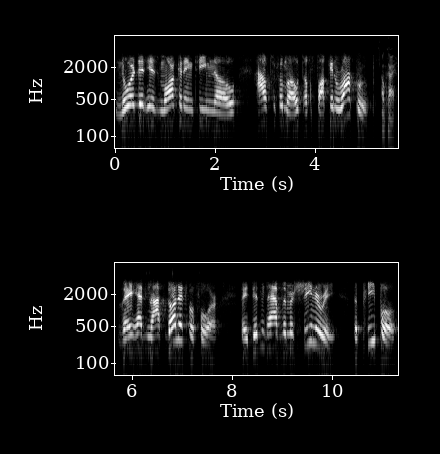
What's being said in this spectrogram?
nor did his marketing team know, how to promote a fucking rock group. Okay. They had not done it before. They didn't have the machinery, the people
